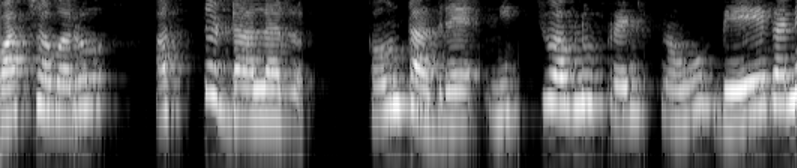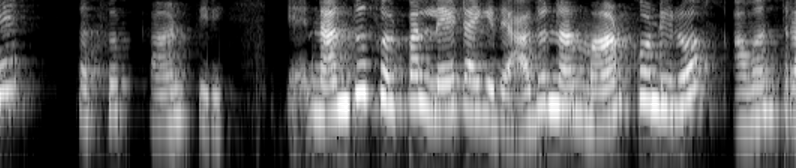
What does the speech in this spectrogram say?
ವಾಚ್ ಅವರು ಹತ್ತು ಡಾಲರ್ ಕೌಂಟ್ ಆದರೆ ನಿಜವಾಗ್ಲೂ ಫ್ರೆಂಡ್ಸ್ ನಾವು ಬೇಗನೆ ಸಕ್ಸಸ್ ಕಾಣ್ತೀರಿ. ನಂದು ಸ್ವಲ್ಪ ಲೇಟ್ ಆಗಿದೆ. ಅದು ನಾನು ಮಾಡ್ಕೊಂಡಿರೋ ಅವಂತರ.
